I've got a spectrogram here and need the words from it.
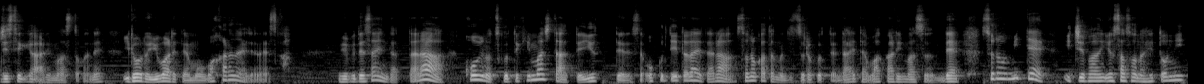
実績がありますとかね、いろいろ言われてもわからないじゃないですか。ウェブデザインだったら、こういうの作ってきましたって言ってですね、送っていただいたら、その方の実力って大体わかりますんで、それを見て一番良さそうな人に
